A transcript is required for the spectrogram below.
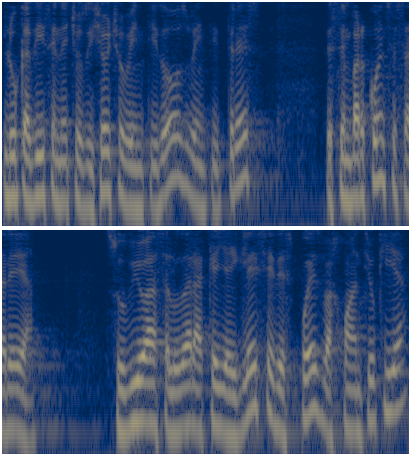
Lucas dice en Hechos 18, 22, 23, desembarcó en Cesarea, subió a saludar a aquella iglesia y después bajó a Antioquía,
